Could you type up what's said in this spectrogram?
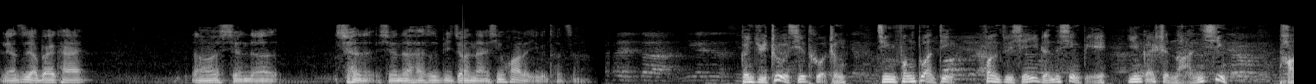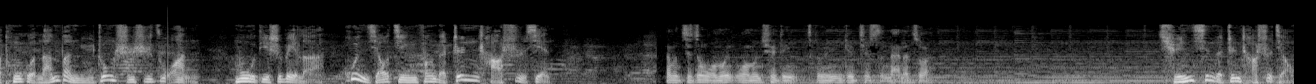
两只脚掰开，然后显得显显得还是比较男性化的一个特征。根据这些特征，警方断定犯罪嫌疑人的性别应该是男性。他通过男扮女装实施作案，目的是为了混淆警方的侦查视线。那么最终我们我们确定这个人应该就是男的作案。全新的侦查视角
